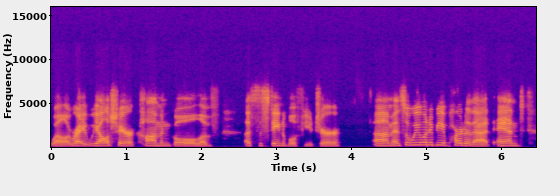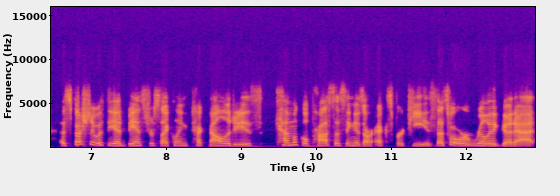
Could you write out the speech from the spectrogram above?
well, right? We all share a common goal of a sustainable future. Um, and so we want to be a part of that. And especially with the advanced recycling technologies, chemical processing is our expertise. That's what we're really good at.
